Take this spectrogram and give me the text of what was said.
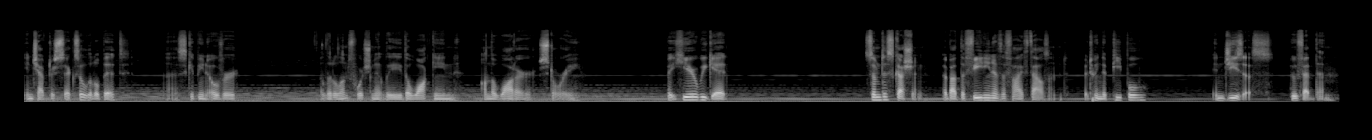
in chapter 6 a little bit, uh, skipping over a little, unfortunately, the walking on the water story. But here we get some discussion about the feeding of the 5,000 between the people and Jesus who fed them.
